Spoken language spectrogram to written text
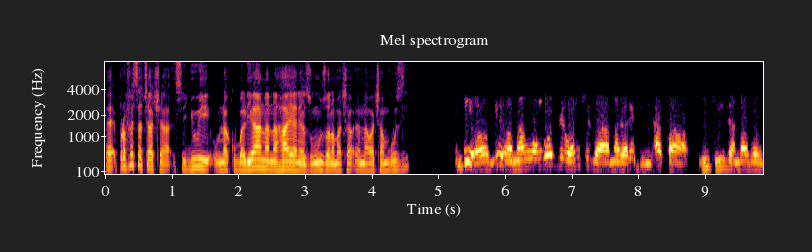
E, Profesa Chacha, sijui unakubaliana na haya yanayozungumzwa na, na wachambuzi? Ndio, ndio, na uongozi wa nchi za magharibi, hasa nchi hizi ambazo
